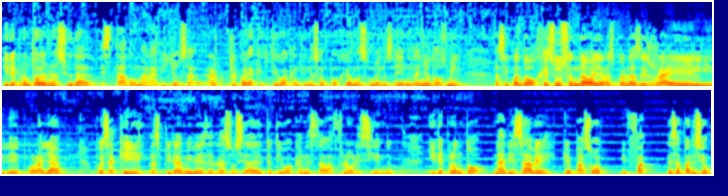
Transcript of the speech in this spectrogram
Y de pronto ver una ciudad, estado maravillosa. Recuerda que Teotihuacán tiene su apogeo más o menos ahí en el año 2000. Así cuando Jesús andaba allá en las pueblas de Israel y de por allá, pues aquí las pirámides, la sociedad de Teotihuacán estaba floreciendo. Y de pronto nadie sabe qué pasó y ¡fuck! desapareció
